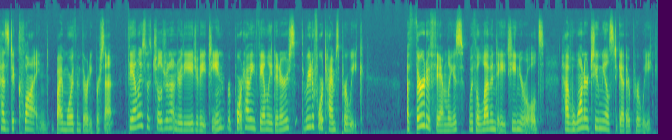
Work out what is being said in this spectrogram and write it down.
has declined by more than 30%. Families with children under the age of 18 report having family dinners three to four times per week. A third of families with 11 to 18 year olds have one or two meals together per week,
